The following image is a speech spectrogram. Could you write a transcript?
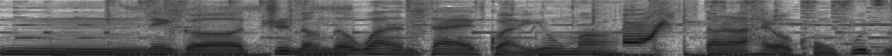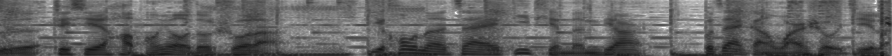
嗯，那个智能的腕带管用吗？当然，还有孔夫子这些好朋友都说了，以后呢，在地铁门边不再敢玩手机了。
